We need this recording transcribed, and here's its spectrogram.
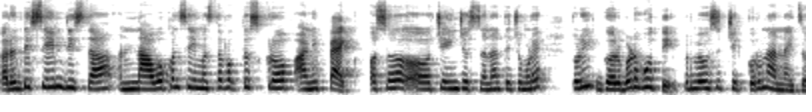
कारण ते सेम दिसता आणि नावं पण सेम असतं फक्त स्क्रब आणि पॅक असं चेंज असतं ना त्याच्यामुळे थोडी गडबड होते. पण व्यवस्थित चेक करून आणायचं.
